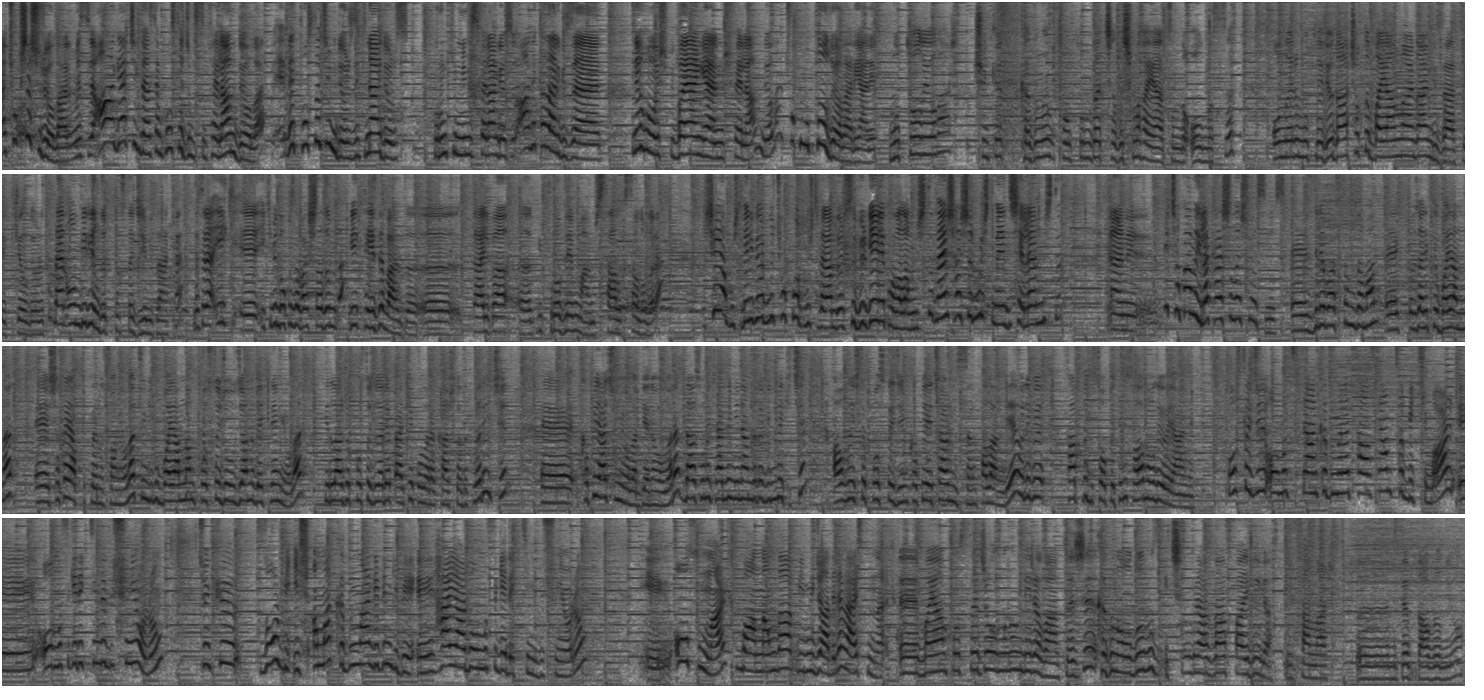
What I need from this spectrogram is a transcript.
Ya çok şaşırıyorlar. Mesela aa gerçekten sen postacı mısın falan diyorlar. Evet postacıyım diyoruz, ikna ediyoruz. Kurum kimliğimiz falan gösteriyor. Aa ne kadar güzel, ne hoş bir bayan gelmiş falan diyorlar. Çok mutlu oluyorlar yani. Mutlu oluyorlar. Çünkü kadının toplumda çalışma hayatında olması onları mutlu ediyor. Daha çok da bayanlardan güzel tepki alıyoruz. Ben 11 yıldır postacıyım zaten. Mesela ilk e, 2009'da başladığımda bir teyze vardı. E, galiba e, bir problem varmış sağlıksal olarak. Şey yapmıştı, beni gördüğünde çok korkmuştu falan böyle süpürgeyle kovalanmıştı. Ben şaşırmıştım, endişelenmiştim. Yani birçok anıyla karşılaşıyorsunuz. E, zile bastığım zaman e, özellikle bayanlar e, şaka yaptıklarını sanıyorlar. Çünkü bir bayandan postacı olacağını beklemiyorlar. Yıllarca postacılar hep erkek olarak karşıladıkları için e, kapıyı açmıyorlar genel olarak. Daha sonra kendimi inandırabilmek için abla işte postacıyım kapıyı açar mısın falan diye öyle bir tatlı bir sohbetimiz falan oluyor yani. Postacı olmak isteyen kadınlara tavsiyem tabii ki var. Ee, olması gerektiğini de düşünüyorum. Çünkü zor bir iş ama kadınlar dediğim gibi e, her yerde olması gerektiğini düşünüyorum. Ee, olsunlar, bu anlamda bir mücadele versinler. Ee, bayan postacı olmanın bir avantajı kadın olduğumuz için biraz daha saygıyla insanlar e, bize davranıyor.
